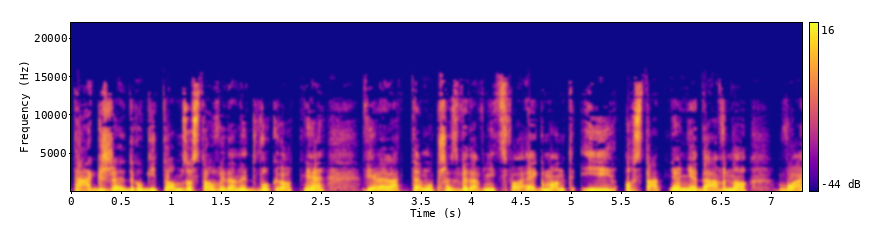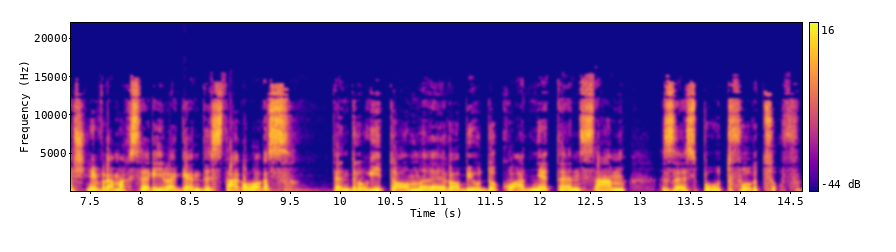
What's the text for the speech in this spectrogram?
także drugi tom został wydany dwukrotnie. Wiele lat temu przez wydawnictwo Egmont i ostatnio niedawno właśnie w ramach serii Legendy Star Wars. Ten drugi tom e, robił dokładnie ten sam zespół twórców.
